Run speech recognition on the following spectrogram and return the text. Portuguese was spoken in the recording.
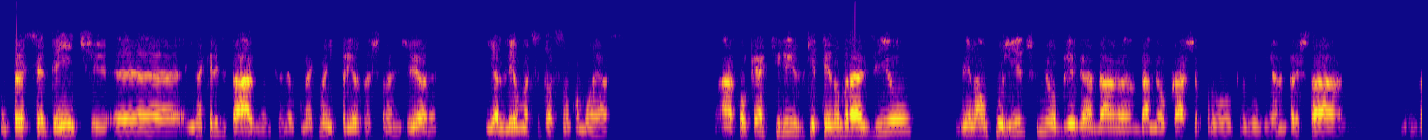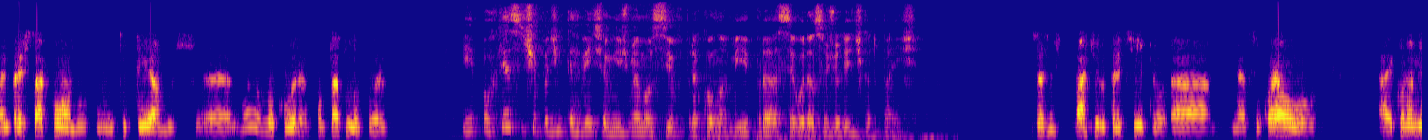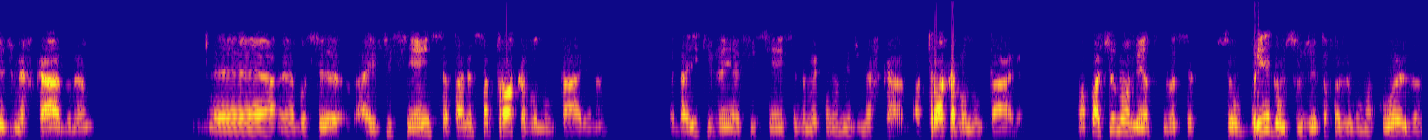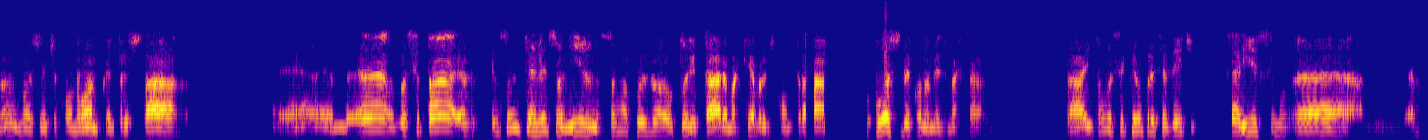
um precedente é, inacreditável, entendeu? Como é que uma empresa estrangeira ia ler uma situação como essa? Ah, qualquer crise que tem no Brasil, vem lá um político e me obriga a dar, dar meu caixa para o governo emprestar. Vai emprestar como? Em que termos? É uma loucura, completa loucura. E por que esse tipo de intervencionismo é nocivo para a economia e para a segurança jurídica do país? Se a gente partir do princípio, uh, né, assim, qual é o, a economia de mercado, né? É, é você, a eficiência está nessa troca voluntária, né? É daí que vem a eficiência de uma economia de mercado, a troca voluntária. Então, a partir do momento que você, você obriga um sujeito a fazer alguma coisa, né, um agente econômico a emprestar, é, é, você está. Isso é um intervencionismo, isso é uma coisa autoritária, uma quebra de contrato, oposto da economia de mercado. Tá? Então você cria um precedente seríssimo. É,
